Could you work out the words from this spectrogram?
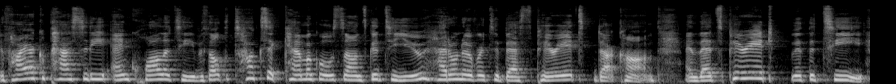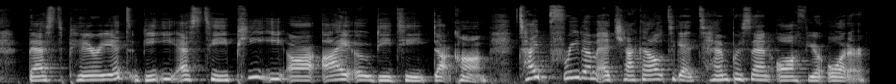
If higher capacity and quality without the toxic chemicals sounds good to you, head on over to bestperiodt.com. And that's period with a T best period, B E S T P E R I O D T dot com. Type freedom at checkout to get 10% off your order.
